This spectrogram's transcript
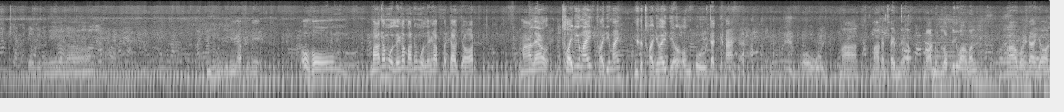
น้ำก็อย่างไม่จเดินบอยู่ตรงนี้กันเนาะอยู่นี่ครับอยู่นี่ โอ้โห มาทั้งหมดเลยครับ มาทั้งหมดเลยครับ พระเจ้าจอร์ดมาแล้ว ถอยดีไหม ถอยดีไหม ถอยดีไหม เดี๋ยวองค์ปู่จัดการ โอ้ยมา มากันเต็มเลยครับ หมอหนุ่มหลบดีกว่ามั้ง มาหวังได้ยอด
